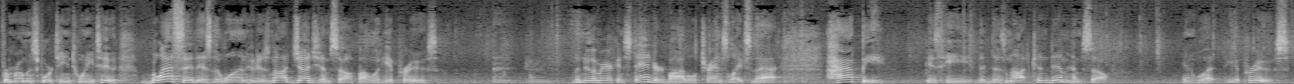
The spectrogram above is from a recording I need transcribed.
from Romans 14, 22. Blessed is the one who does not judge himself by what he approves. The New American Standard Bible translates that happy is he that does not condemn himself in what he approves.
